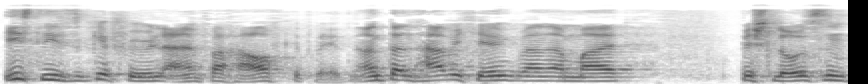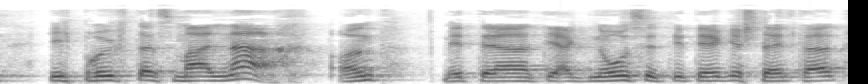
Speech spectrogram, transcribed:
ist dieses Gefühl einfach aufgetreten. Und dann habe ich irgendwann einmal beschlossen, ich prüfe das mal nach. Und mit der Diagnose, die der gestellt hat,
